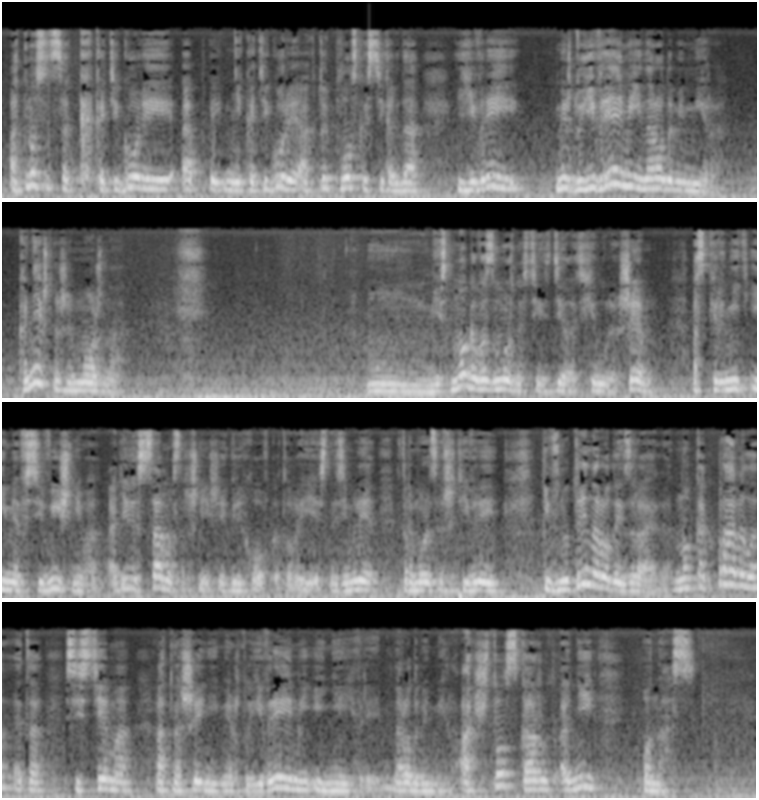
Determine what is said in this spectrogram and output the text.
относится к категории, не категории, а к той плоскости, когда евреи, между евреями и народами мира. Конечно же, можно есть много возможностей сделать хилуля шем, осквернить имя Всевышнего, один из самых страшнейших грехов, которые есть на земле, который может совершить еврей и внутри народа Израиля. Но, как правило, это система отношений между евреями и неевреями, народами мира. А что скажут они о нас?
